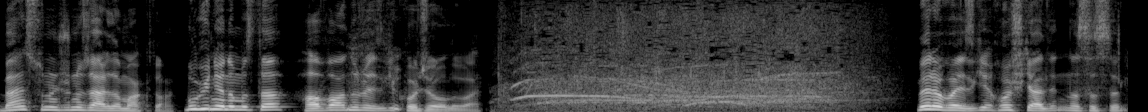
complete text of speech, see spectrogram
ben sunucunuz Erdem Akdoğan. Bugün yanımızda Havva Nur Ezgi Kocaoğlu var. Merhaba Ezgi, hoş geldin. Nasılsın?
